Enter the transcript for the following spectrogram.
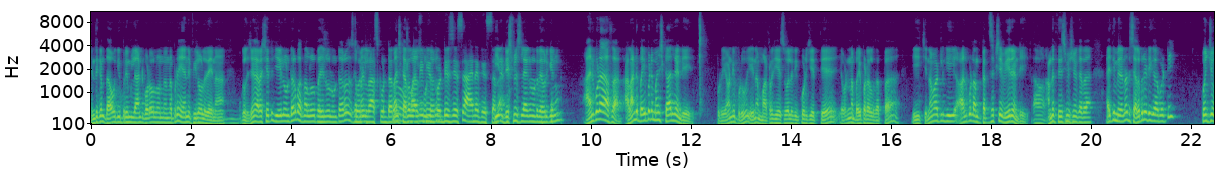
ఎందుకంటే దావుద్ ఇబ్రహీం లాంటి గొడవలు ఉన్నప్పుడు ఏమీ ఫీల్ అవ్వలేదు ఆయన. ఒక నిజంగా అరెస్ట్ అయితే జైలు ఉంటారు పద్నాలుగు రోజులు పదిహేను రోజులు ఉంటారు స్టోరీలు రాసుకుంటారు కథలు. ప్రొడ్యూస్ చేస్తే ఆయనే తీస్తారు. ఈయన డిస్మిస్ లేకుండా ఉంటుంది ఎవరికేను. ఆయన కూడా అసలు అలాంటి భయపడే మనిషి కాదులేండి. ఇప్పుడు ఏమండి ఇప్పుడు ఏదైనా మర్డర్ చేసో లేదా ఇంకోటి చేస్తే ఎవరన్నా భయపడాలి తప్ప ఈ చిన్న వాటికి వాళ్ళు కూడా అంత పెద్ద శిక్ష వేరండి. అందరికి తెలిసిన విషయం కదా. అయితే మీరు అన్నట్టు సెలబ్రిటీ కాబట్టి కొంచెం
